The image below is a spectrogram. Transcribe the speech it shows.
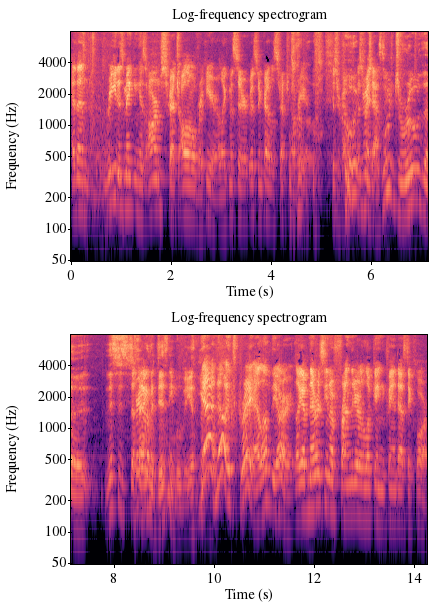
and then Reed is making his arm stretch all over here, like Mister Mister Incredible stretching over here. Mister who, Mister Fantastic. who drew the? This is The straight out of a Disney movie. Yeah, no, it's great. I love the art. Like I've never seen a friendlier looking Fantastic Four,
